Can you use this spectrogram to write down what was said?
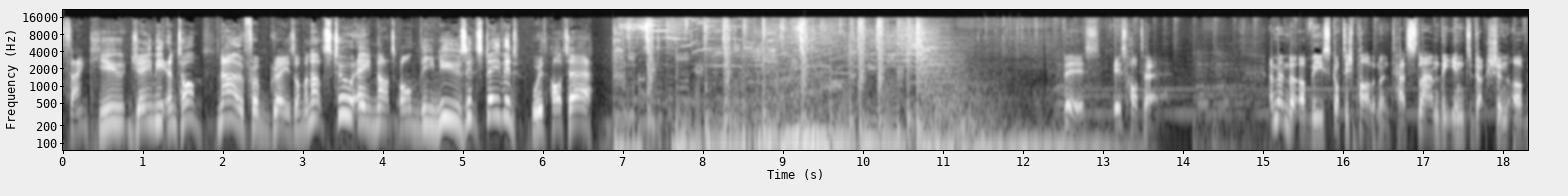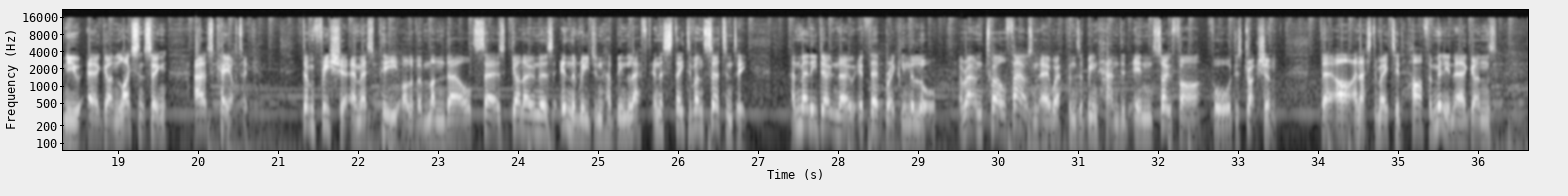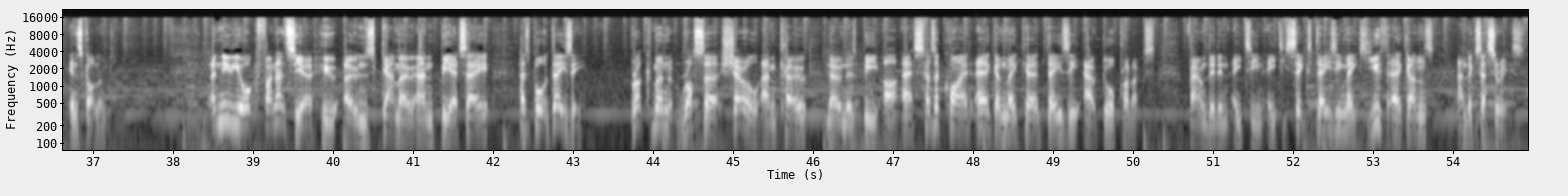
Thank you, Jamie and Tom. Now, from Grays on the Nuts to a nut on the news, it's David with Hot Air. This is Hot Air. A member of the Scottish Parliament has slammed the introduction of new airgun licensing as chaotic. Dumfriesshire MSP Oliver Mundell says gun owners in the region have been left in a state of uncertainty and many don't know if they're breaking the law. Around 12,000 air weapons have been handed in so far for destruction. There are an estimated half a million air guns in Scotland. A New York financier who owns Gamo and BSA has bought Daisy. Bruckmann, Rosser, Sherrill and Co., known as BRS, has acquired airgun maker Daisy Outdoor Products. Founded in 1886, Daisy makes youth airguns and accessories.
